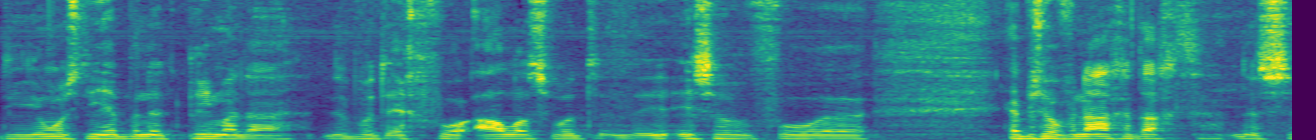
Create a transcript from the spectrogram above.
Die jongens die hebben het prima daar. Er wordt echt voor alles, wordt, is er voor, hebben ze over nagedacht. Dus,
